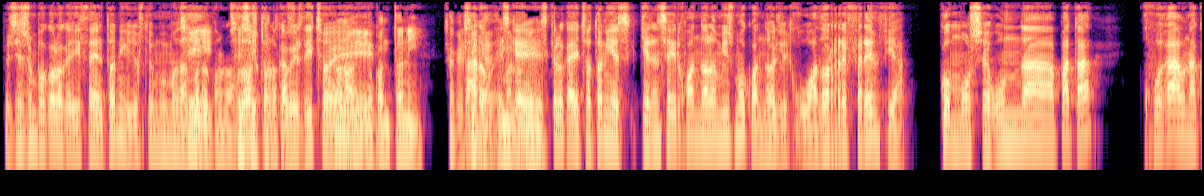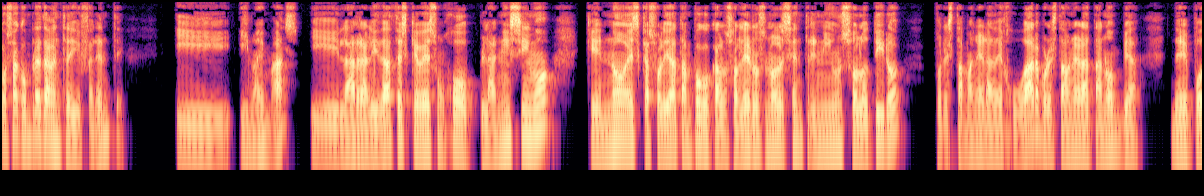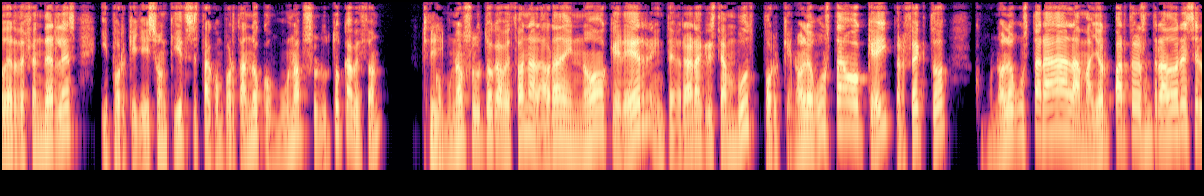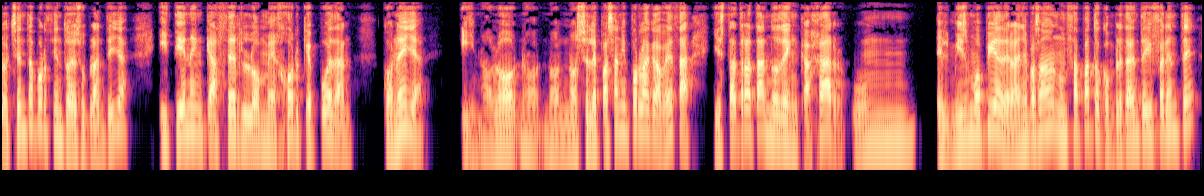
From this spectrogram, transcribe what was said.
Pues es un poco lo que dice Tony, que yo estoy muy de Sí, acuerdo con los sí, dos, sí, con lo que habéis dicho. No, no, eh, yo con Tony. O sea, que sí, Claro, que es, que, es que lo que ha dicho Tony es quieren seguir jugando a lo mismo cuando el jugador referencia como segunda pata juega a una cosa completamente diferente. Y, y no hay más. Y la realidad es que ves un juego planísimo, que no es casualidad tampoco que a los aleros no les entre ni un solo tiro por esta manera de jugar, por esta manera tan obvia de poder defenderles y porque Jason Kidd se está comportando como un absoluto cabezón Sí. como un absoluto cabezón a la hora de no querer integrar a Christian Booth porque no le gusta, ok, perfecto. Como no le gustará a la mayor parte de los entrenadores el 80% de su plantilla y tienen que hacer lo mejor que puedan con ella. Y no, lo, no, no, no se le pasa ni por la cabeza. Y está tratando de encajar un, el mismo pie del año pasado en un zapato completamente diferente.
